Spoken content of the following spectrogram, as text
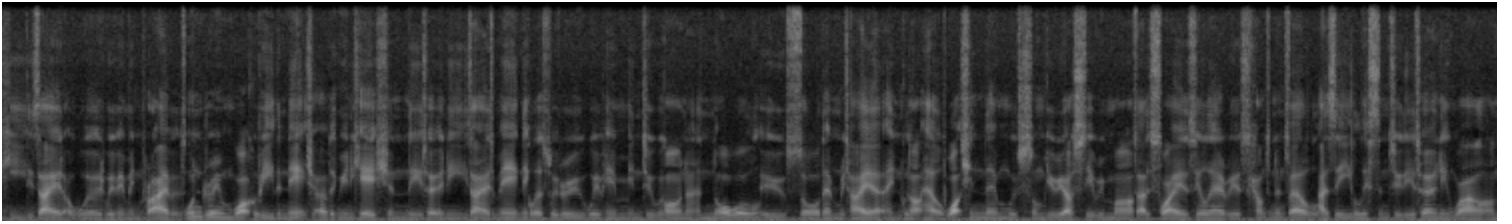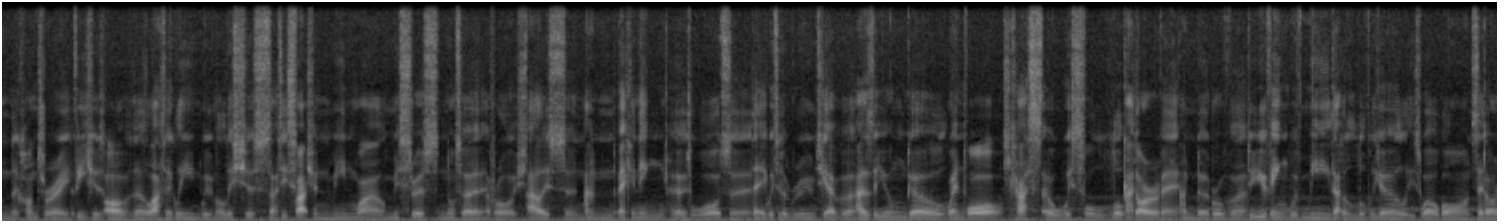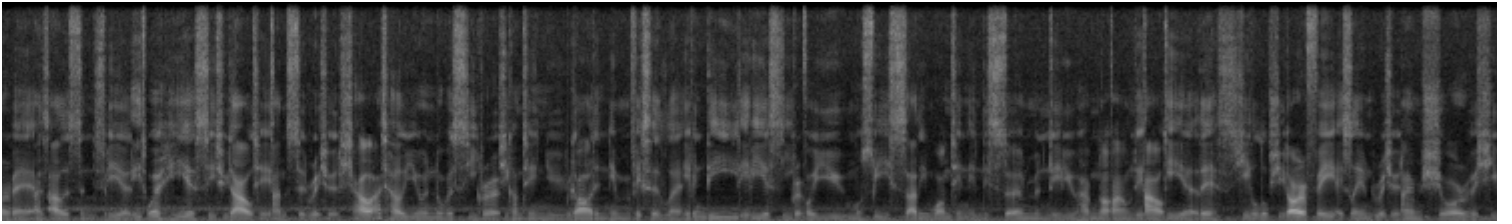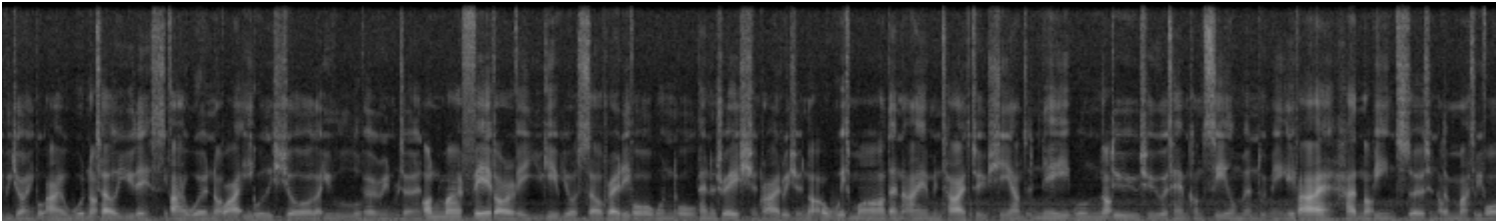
that he desired a word with him in private. Wondering what could be the nature of the communication the attorney desired to make, Nicholas withdrew with him into a corner, and Nowell, who saw them retire and could not help watching them with some curiosity, remarked that the squire's hilarious countenance fell as he listened to the attorney, while on the contrary, the features of the latter gleamed with malicious satisfaction. Meanwhile, Mistress Nutter approached Alizon, and beckoning her towards her, they quitted the room together. As the young girl went forth, cast a wistful look at Dorothy and her brother. Do you think with me that the lovely girl is well born? said Dorothy as Alizon disappeared. It were heresy to doubt it, answered Richard. Shall I tell you another secret? she continued, regarding him fixedly. If indeed it be a secret for you, must be sadly wanting in discernment if you have not found it out here. This, she loves you. Dorothy, exclaimed Richard. I am sure of it, she rejoined, but I would not tell you this if I were not quite equally sure that you love her in return. On my faith, Dorothy, you give yourself credit for wonderful penetration, cried Richard. Not a whit more than I am entitled to, she answered. Nay, it will not do to attempt concealment with me. If I had not been certain of the matter before,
